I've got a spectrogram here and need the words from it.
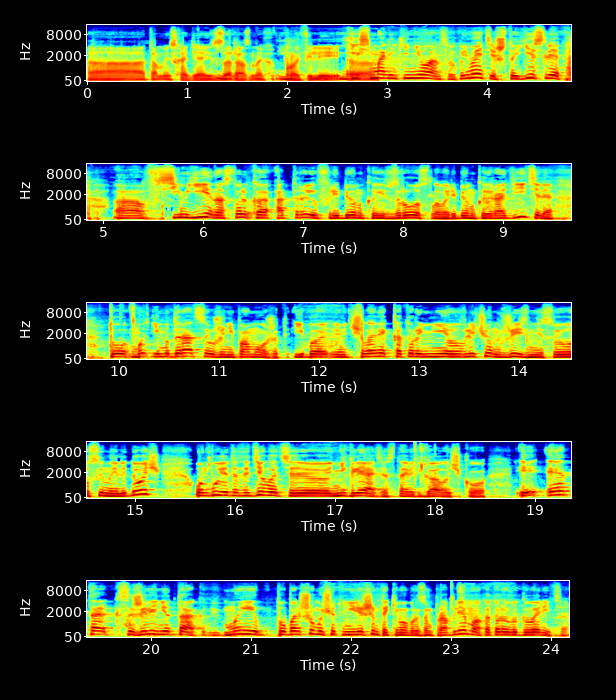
э, там, исходя из разных профилей. Есть э... маленький нюанс. Вы понимаете, что если э, в семье настолько отрыв ребенка и взрослого, ребенка и родителя, то и модерация уже не поможет. Ибо э, человек, который не вовлечен в жизнь своего сына или дочь, он будет это делать э, не глядя, ставить галочку. И это, к сожалению, так. Мы, по большому счету, не решим таким образом проблему, о которой вы говорите.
